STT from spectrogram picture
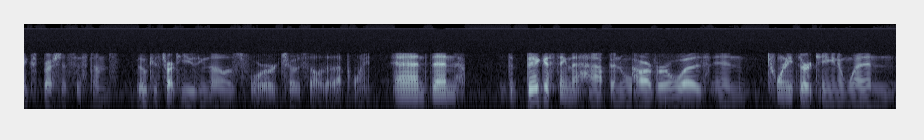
expression systems. We could start to using those for CHO cells at that point. And then the biggest thing that happened, however, was in 2013 when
